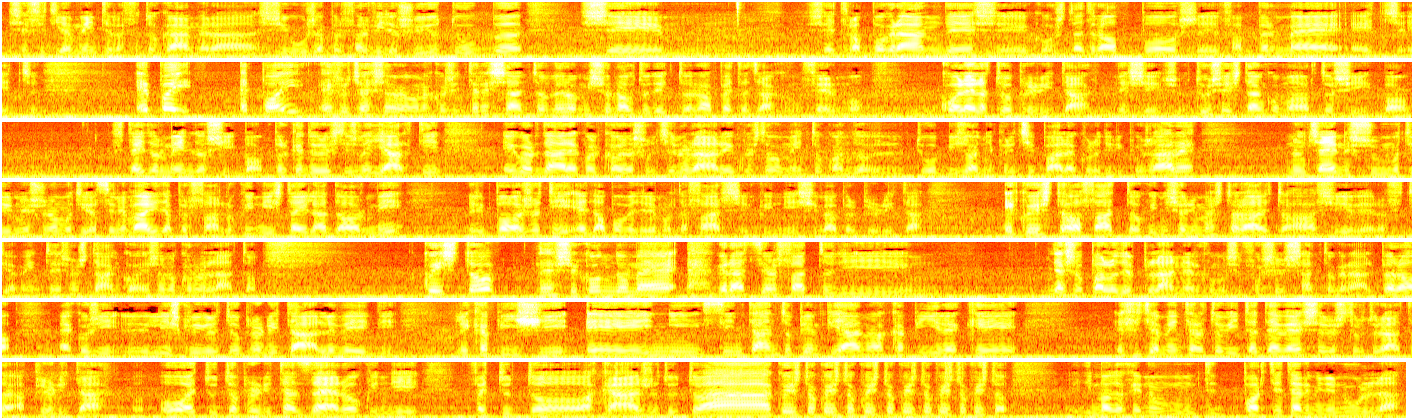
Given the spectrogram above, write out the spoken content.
se effettivamente la fotocamera si usa per fare video su YouTube se, mm, se è troppo grande, se costa troppo, se fa per me, eccetera. E poi, e poi è successa una cosa interessante, ovvero mi sono autodetto, no aspetta Giacomo, fermo, qual è la tua priorità? Nel senso, tu sei stanco morto? Sì, boh. Stai dormendo? Sì, boh. Perché dovresti svegliarti e guardare qualcosa sul cellulare in questo momento quando il tuo bisogno principale è quello di riposare? Non c'è nessun motivo, nessuna motivazione valida per farlo, quindi stai là, dormi, riposati e dopo vedremo il da farsi, quindi si va per priorità. E questo ho fatto, quindi sono rimasto là ho detto, ah sì è vero, effettivamente sono stanco e sono crollato. Questo eh, secondo me grazie al fatto di adesso parlo del planner come se fosse il santo graal però è così lì scrivi le tue priorità le vedi le capisci e inizi intanto pian piano a capire che effettivamente la tua vita deve essere strutturata a priorità. O è tutto a priorità zero quindi fai tutto a caso tutto ah questo questo questo questo questo questo di modo che non porti a termine nulla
